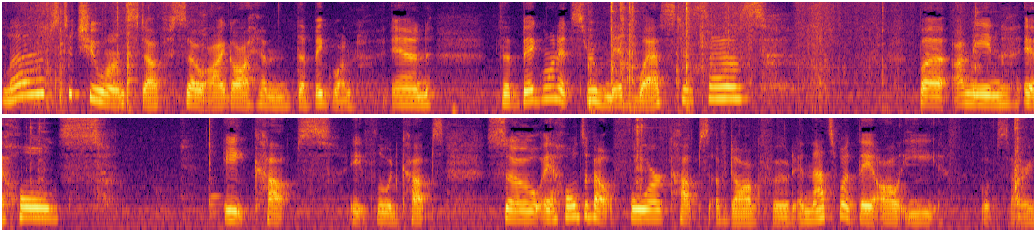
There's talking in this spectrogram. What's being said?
loves to chew on stuff, so I got him the big one. And the big one, it's through Midwest, it says. But, I mean, it holds eight cups, eight fluid cups. So it holds about four cups of dog food, and that's what they all eat. Whoops, sorry.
